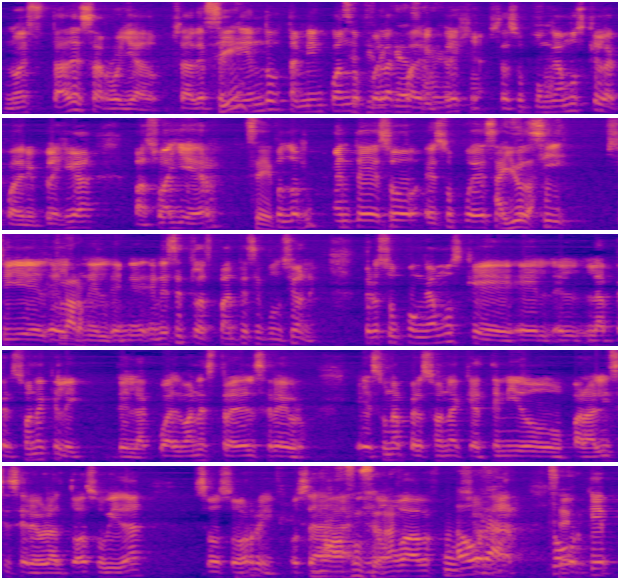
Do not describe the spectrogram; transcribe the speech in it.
no está desarrollado. O sea, dependiendo también cuándo fue la cuadriplegia. O sea, supongamos que la cuadriplegia pasó ayer, pues lógicamente eso, eso puede ser Ayuda. sí sí, en, ese trasplante sí funcione. Pero supongamos que la persona que de la cual van a extraer el cerebro es una persona que ha tenido parálisis cerebral toda su vida, so sorry. O sea, no va a funcionar. No va a funcionar. porque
